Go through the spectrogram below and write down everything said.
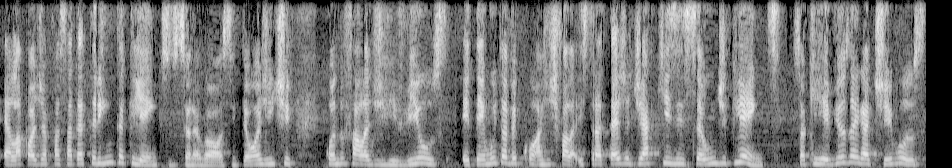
ela pode afastar até 30 clientes do seu negócio. Então a gente, quando fala de reviews, tem muito a ver com a gente fala estratégia de aquisição de clientes. Só que reviews negativos,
